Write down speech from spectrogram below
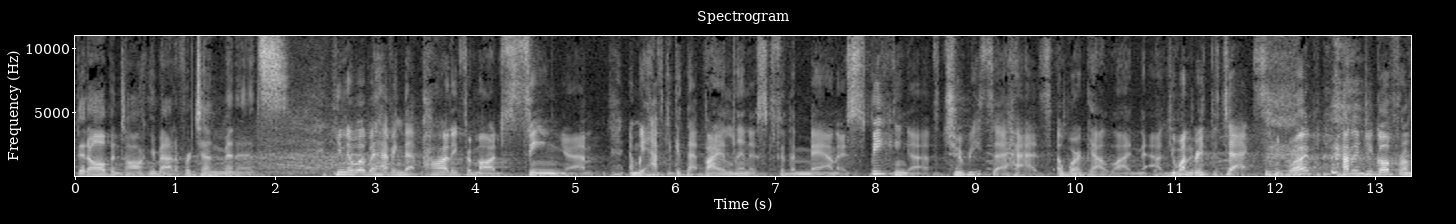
they'd all been talking about it for 10 minutes. You know what? We're having that party for Marge Senior, and we have to get that violinist for the manor. Speaking of, Teresa has a workout line now. Do you want to read the text? what? How did you go from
